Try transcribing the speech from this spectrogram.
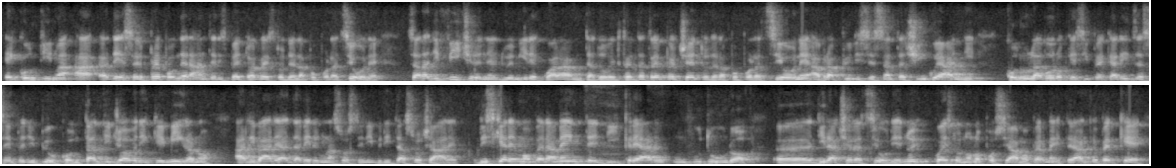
e continua a, ad essere preponderante rispetto al resto della popolazione. Sarà difficile nel 2040, dove il 33% della popolazione avrà più di 65 anni, con un lavoro che si precarizza sempre di più, con tanti giovani che emigrano, arrivare ad avere una sostenibilità sociale. Rischieremo veramente di creare un futuro eh, di lacerazioni e noi questo non lo possiamo permettere, anche perché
